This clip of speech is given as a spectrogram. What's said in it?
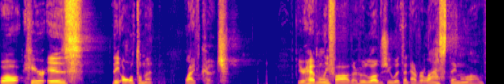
Well, here is the ultimate life coach your Heavenly Father who loves you with an everlasting love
